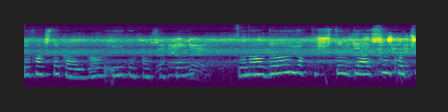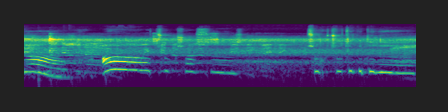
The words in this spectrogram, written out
defansta galiba. O iyi defans yapıyor. Ronaldo yapıştır gelsin koçum. Aa çok şanssız. Çok kötü bir direk.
